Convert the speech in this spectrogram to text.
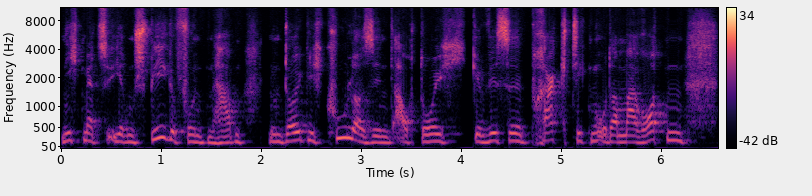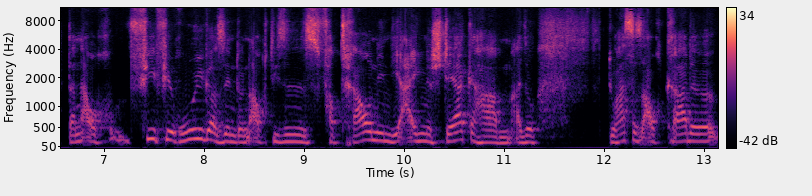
nicht mehr zu ihrem Spiel gefunden haben, nun deutlich cooler sind, auch durch gewisse Praktiken oder Marotten dann auch viel, viel ruhiger sind und auch dieses Vertrauen in die eigene Stärke haben. Also Du hast es auch gerade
